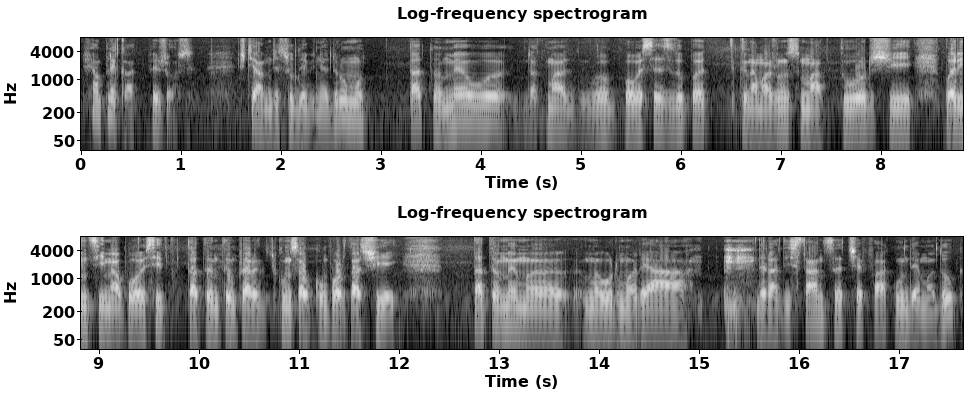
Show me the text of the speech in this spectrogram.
și am plecat pe jos știam destul de bine drumul, tatăl meu, acum vă povestesc după când am ajuns matur și părinții mi-au povestit toată întâmplarea, cum s-au comportat și ei. Tatăl meu mă, mă urmărea de la distanță ce fac, unde mă duc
